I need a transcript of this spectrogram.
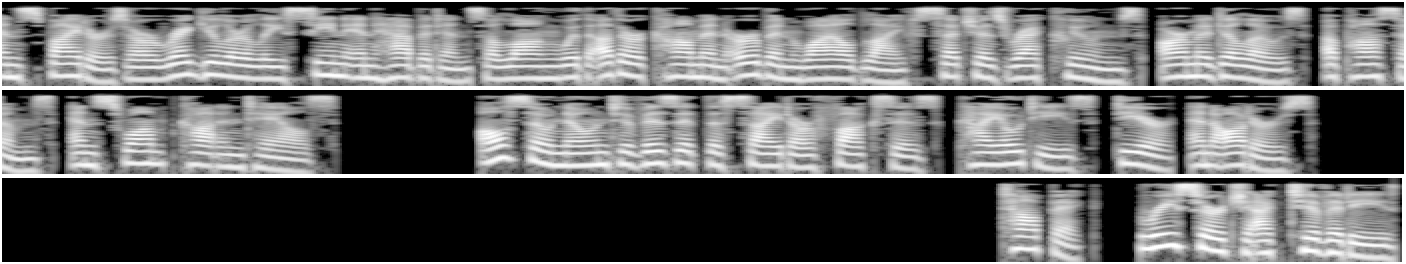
and spiders are regularly seen inhabitants along with other common urban wildlife such as raccoons, armadillos, opossums, and swamp cottontails. Also known to visit the site are foxes, coyotes, deer, and otters. Topic: Research activities.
